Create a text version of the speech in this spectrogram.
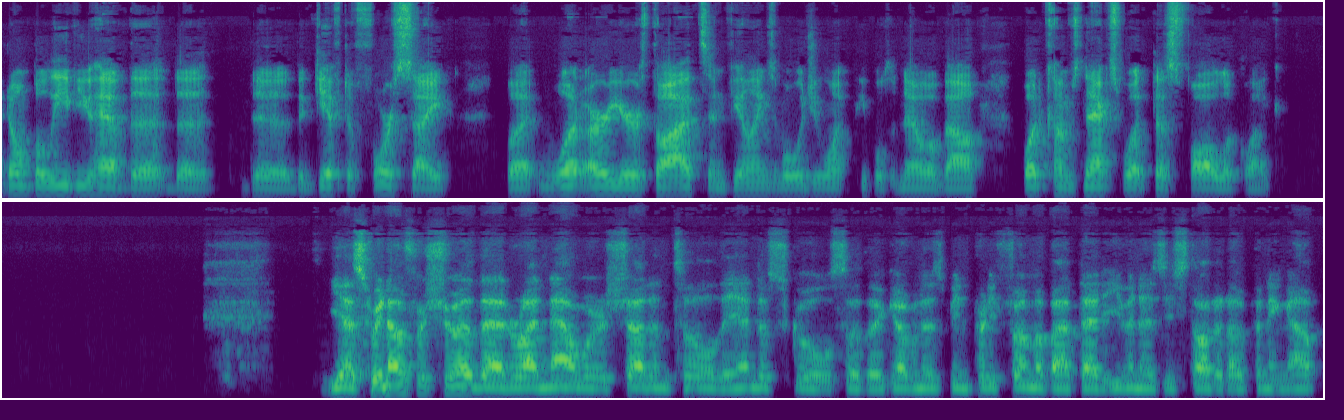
I don't believe you have the the the the gift of foresight. But what are your thoughts and feelings, and what would you want people to know about what comes next? What does fall look like? Yes, we know for sure that right now we're shut until the end of school. So the governor's been pretty firm about that, even as he started opening up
